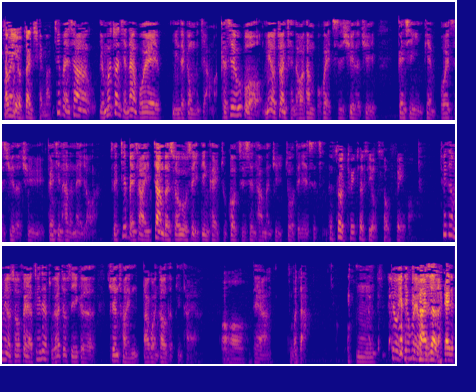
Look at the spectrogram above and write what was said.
他们有赚钱吗？基本上有没有赚钱，当然不会明着跟我们讲嘛。可是如果没有赚钱的话，他们不会持续的去更新影片，不会持续的去更新它的内容啊。所以基本上这样的收入是一定可以足够支撑他们去做这件事情的。所以推特是有收费吗？推特没有收费啊，推特主要就是一个宣传打广告的平台啊。哦，对啊，怎么打？嗯，就一定会有 开玩笑的，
